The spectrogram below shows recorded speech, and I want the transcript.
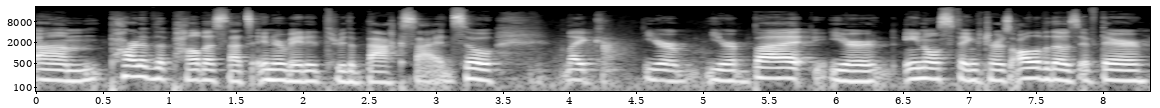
um, part of the pelvis that's innervated through the backside. So, like your your butt, your anal sphincters, all of those, if they're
